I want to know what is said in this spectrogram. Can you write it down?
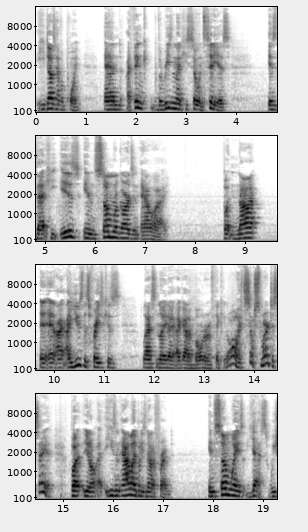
he does have a. And I think the reason that he's so insidious is that he is, in some regards, an ally, but not. And, and I, I use this phrase because last night I, I got a boner of thinking, "Oh, it's so smart to say it." But you know, he's an ally, but he's not a friend. In some ways, yes, we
